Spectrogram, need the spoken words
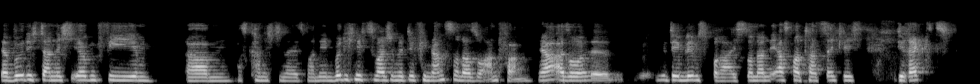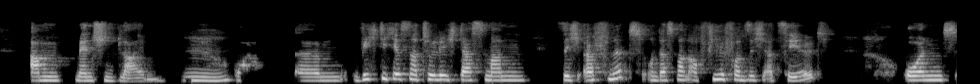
da würde ich dann nicht irgendwie, ähm, was kann ich denn da jetzt mal nehmen, würde ich nicht zum Beispiel mit den Finanzen oder so anfangen. Ja, also äh, mit dem Lebensbereich, sondern erstmal tatsächlich direkt am Menschen bleiben. Mhm. Und, ähm, wichtig ist natürlich, dass man sich öffnet und dass man auch viel von sich erzählt. Und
